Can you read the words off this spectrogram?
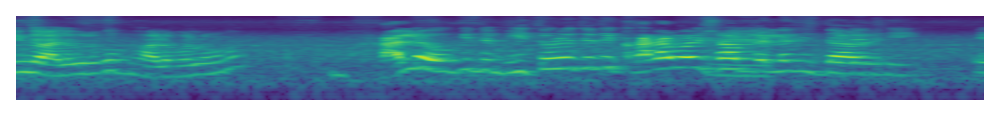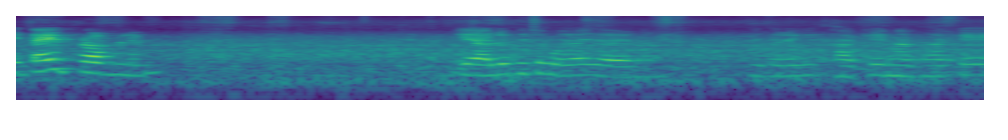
কিন্তু আলুগুলো খুব ভালো ভালো না। ভালো কিন্তু ভিতরে যদি খারাপ হয় সব হ্যাঁ, ফেলে দিতে হবে। ঠিক। এটাই প্রবলেম এই আলু কিছু বোঝা যায় না। ভিতরে কি থাকে না থাকে?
